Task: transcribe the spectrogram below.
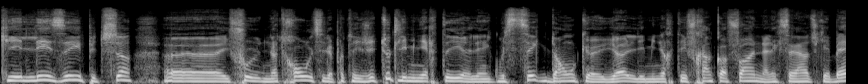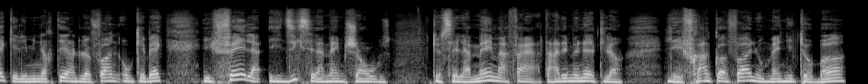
qui est lésée, puis tout ça. Euh, il faut notre rôle, c'est de protéger toutes les minorités euh, linguistiques. Donc, euh, il y a les minorités francophones à l'extérieur du Québec et les minorités anglophones au Québec. Il fait, la, il dit que c'est la même chose, que c'est la même affaire. Attendez une minute là. Les francophones au Manitoba,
